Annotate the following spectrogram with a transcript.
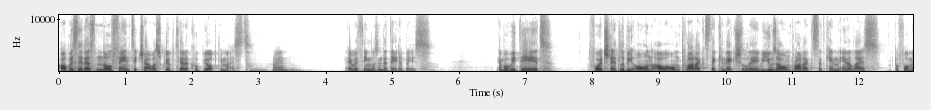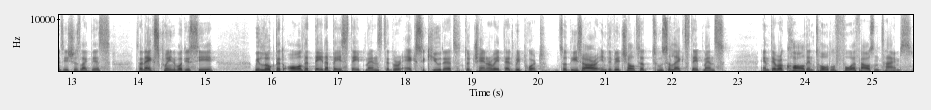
obviously there's no fancy JavaScript here that could be optimized, right? Everything was in the database. And what we did, fortunately, we own our own products that can actually, we use our own products that can analyze performance issues like this. So next screen, what you see, we looked at all the database statements that were executed to generate that report. So these are individual, so two select statements, and they were called in total 4,000 times.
